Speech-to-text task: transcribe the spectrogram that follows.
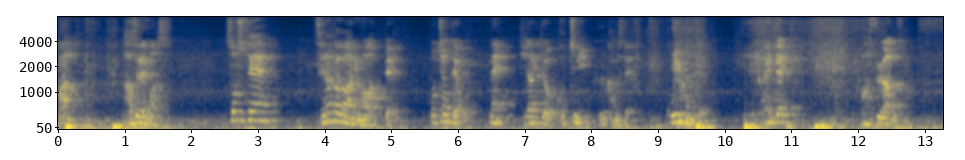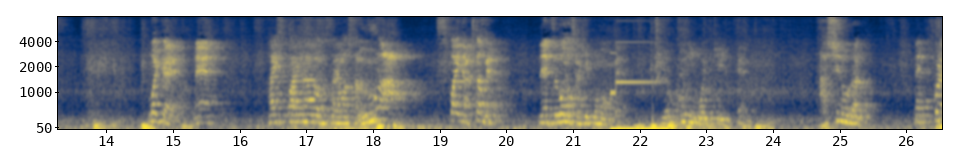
バンと外れます。そして背中側に回ってこっちの手をね左手をこっちに振る感じでこういう感じで。てパスガードしますもう一回やりますねはいスパイダーガードされました。うわ！スパイダー来たぜ。ねズボンの先っぽ持って。横に思いっきりいって。足の裏。にねこれ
